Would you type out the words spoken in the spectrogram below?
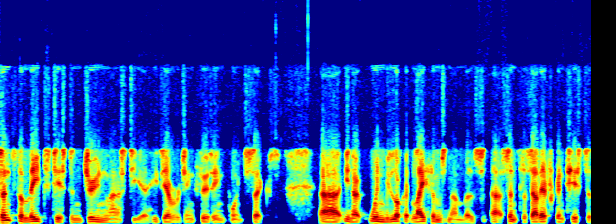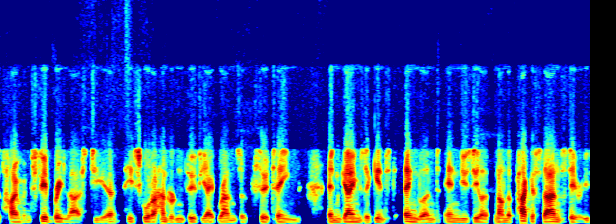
since the Leeds test in June last year, he's averaging 13.6. Uh, you know, when we look at Latham's numbers, uh, since the South African tests at home in February last year, he scored 138 runs at 13 in games against England and New Zealand. And on the Pakistan series,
